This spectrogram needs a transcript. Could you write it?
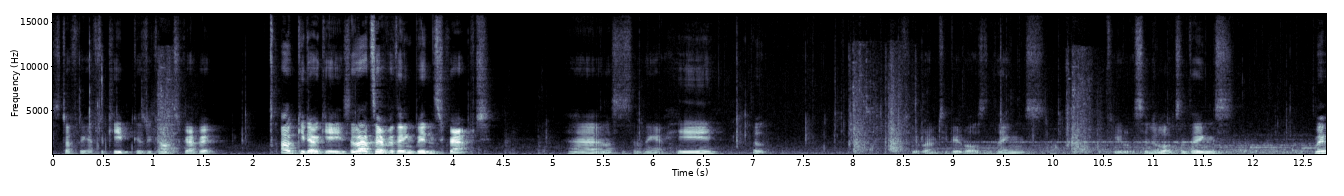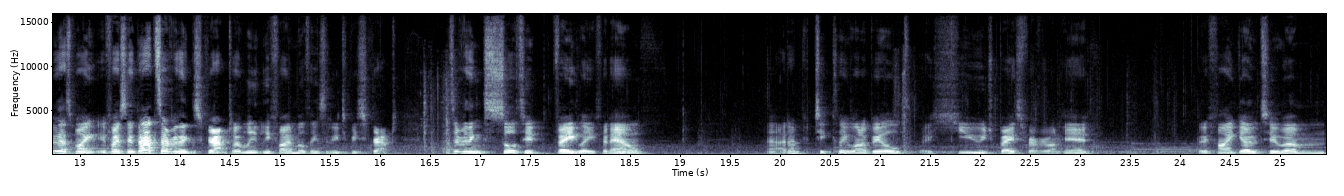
Stuff we have to keep because we can't scrap it. Okie dokie. So that's everything been scrapped. Uh, unless there's something out here. Oh. A few empty beer bottles and things. A few little cinder blocks and things. Maybe that's my... If I say that's everything scrapped, I'll immediately find more things that need to be scrapped. That's everything sorted vaguely for now. Uh, I don't particularly want to build a huge base for everyone here. But if I go to... um.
